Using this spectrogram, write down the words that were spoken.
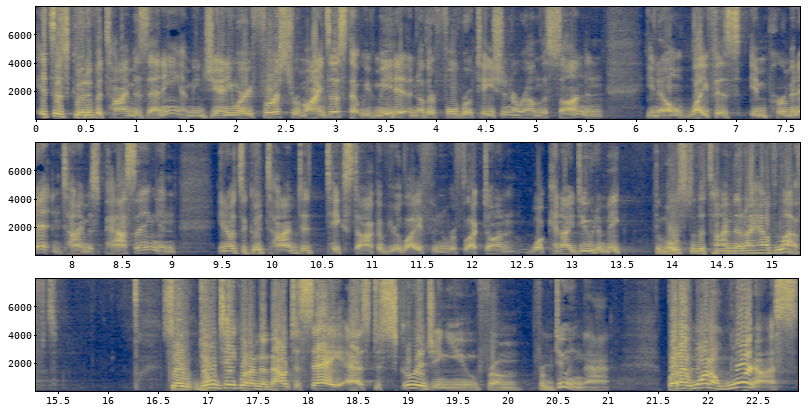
it's as good of a time as any. I mean, January 1st reminds us that we've made it another full rotation around the sun, and You know, life is impermanent and time is passing, and you know, it's a good time to take stock of your life and reflect on what can I do to make the most of the time that I have left. So don't take what I'm about to say as discouraging you from, from doing that. But I want to warn us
